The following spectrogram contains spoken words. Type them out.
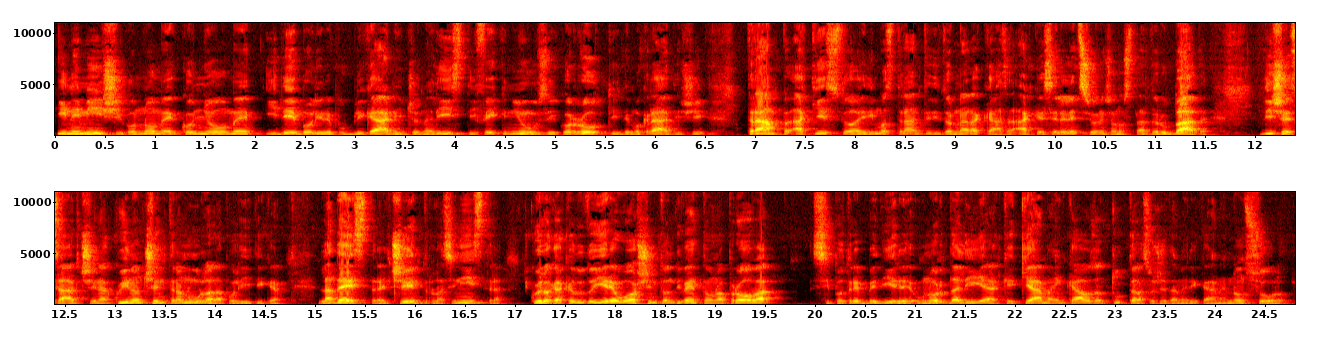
i nemici con nome e cognome, i deboli repubblicani, i giornalisti, i fake news, i corrotti, i democratici, Trump ha chiesto ai dimostranti di tornare a casa anche se le elezioni sono state rubate. Dice Sarcina, qui non c'entra nulla la politica. La destra, il centro, la sinistra. Quello che è accaduto ieri a Washington diventa una prova, si potrebbe dire un'ordalia, che chiama in causa tutta la società americana e non solo.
